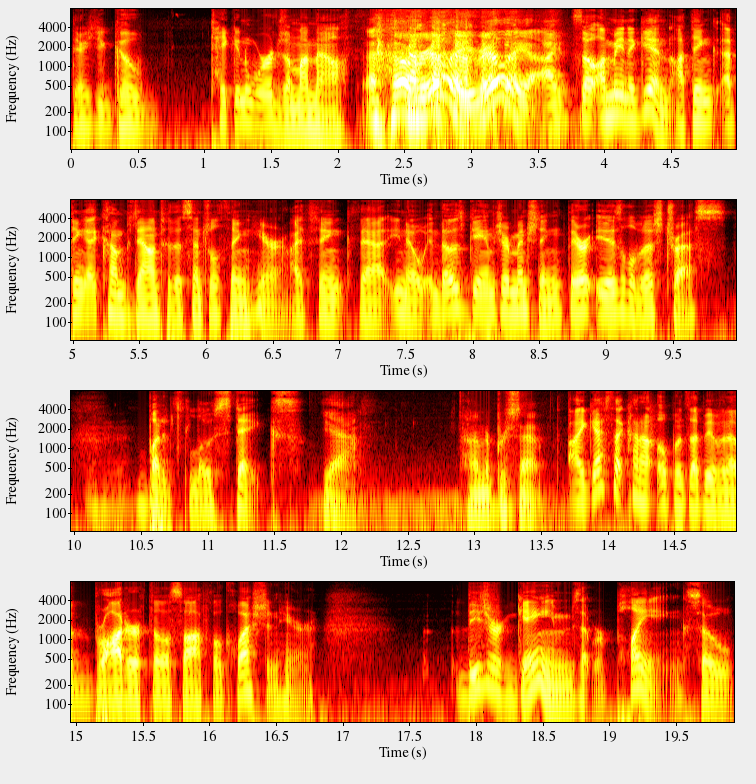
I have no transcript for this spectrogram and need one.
There you go, taking words on my mouth. oh, really? Really? I So I mean, again, I think I think it comes down to the central thing here. I think that you know, in those games you're mentioning, there is a little bit of stress, mm-hmm. but it's low stakes. yeah, hundred percent. I guess that kind of opens up even a broader philosophical question here. These are games that we're playing, so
